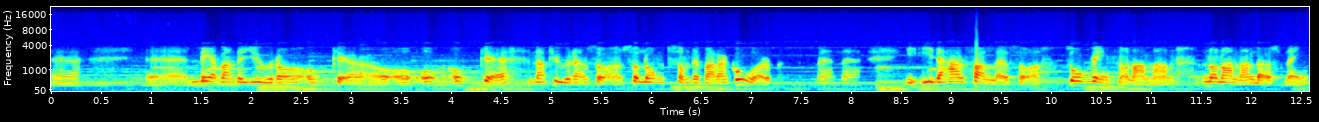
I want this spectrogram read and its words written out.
eh, eh levande djur och, och, eh, och, och, och eh, naturen så, så långt som det bara går. Men i, i det här fallet så såg vi inte någon annan, någon annan lösning.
